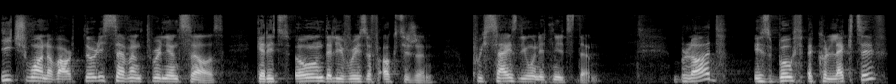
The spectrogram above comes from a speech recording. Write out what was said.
each one of our 37 trillion cells get its own deliveries of oxygen precisely when it needs them. Blood is both a collective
